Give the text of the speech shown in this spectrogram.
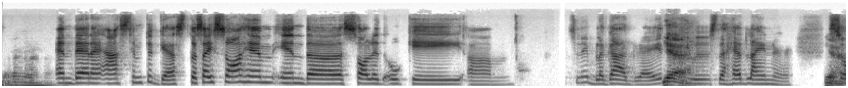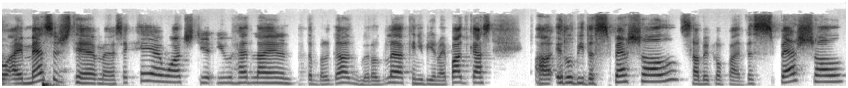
Ah, And then I asked him to guest because I saw him in the Solid OK um what's his name? Blagag, right? Yeah. He was the headliner. Yeah. So I messaged him. I was like, hey, I watched you, you headline at the Blagag, blah, blah. Can you be in my podcast? Uh, it'll be the special, sabi ko pa, the special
